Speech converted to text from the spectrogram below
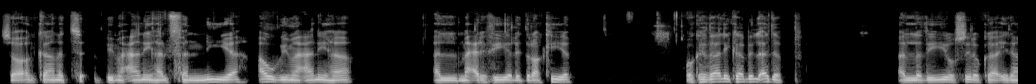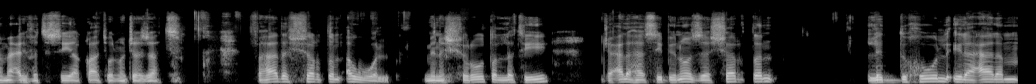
سواء كانت بمعانيها الفنية أو بمعانيها المعرفية الإدراكية. وكذلك بالأدب الذي يوصلك إلى معرفة السياقات والمجازات. فهذا الشرط الأول من الشروط التي جعلها سيبينوزا شرطا للدخول إلى عالم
